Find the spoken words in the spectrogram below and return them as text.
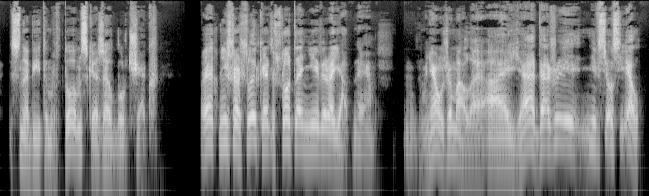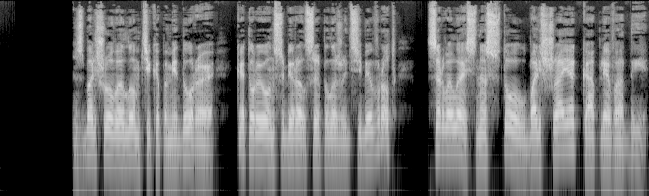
— с набитым ртом сказал Бурчак. — Это не шашлык, это что-то невероятное. Мне уже мало, а я даже не все съел. С большого ломтика помидора, который он собирался положить себе в рот, сорвалась на стол большая капля воды.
